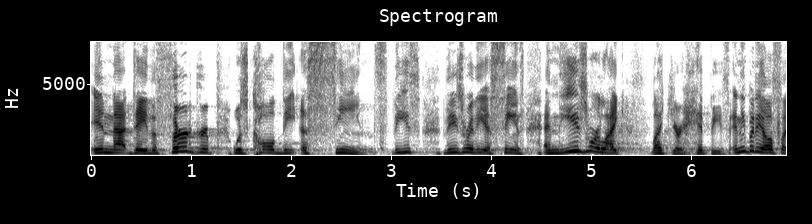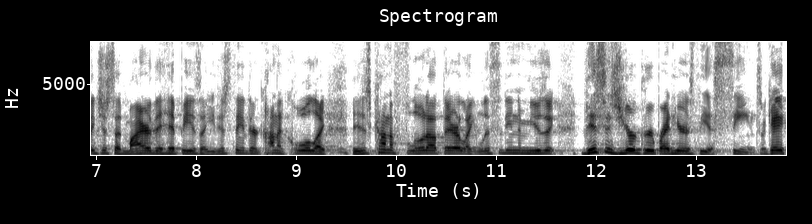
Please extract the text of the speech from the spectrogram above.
in that day. The third group was called the Essenes. These, these were the Essenes, and these were like, like your hippies. Anybody else like just admire the hippies? Like you just think they're kind of cool, like they just kind of float out there, like listening to music. This is your group right here, is the Essenes, okay?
